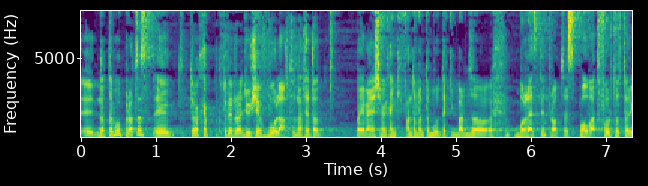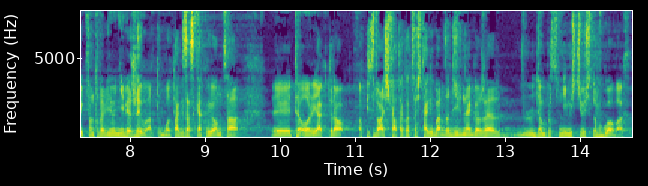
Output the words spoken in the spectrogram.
y, no to był proces y, trochę, który rodził się w bólach. To znaczy to pojawianie się mechaniki kwantowej to był taki bardzo bolesny proces. Połowa twórców teorii kwantowej w nią nie wierzyła. To była tak zaskakująca teoria, która opisywała świat jako coś tak bardzo dziwnego, że ludziom po prostu nie mieściło się to w głowach.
